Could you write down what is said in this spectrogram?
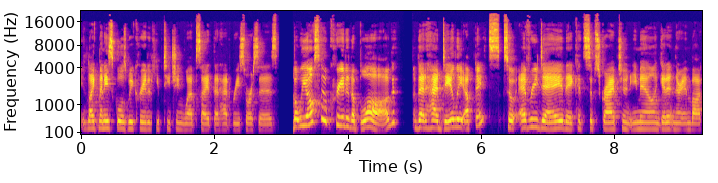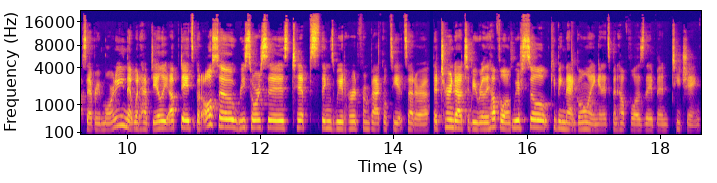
like many schools, we created a Keep Teaching website that had resources, but we also created a blog that had daily updates. So every day they could subscribe to an email and get it in their inbox every morning that would have daily updates, but also resources, tips, things we had heard from faculty, et cetera, that turned out to be really helpful. We're still keeping that going and it's been helpful as they've been teaching.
